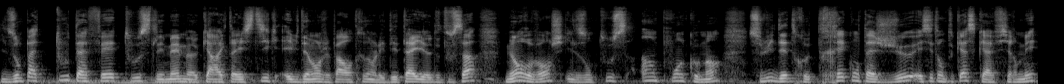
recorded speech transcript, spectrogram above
Ils n'ont pas tout à fait tous les mêmes caractéristiques, évidemment je vais pas rentrer dans les détails de tout ça, mais en revanche ils ont tous un point commun, celui d'être très contagieux, et c'est en tout cas ce qu'a affirmé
